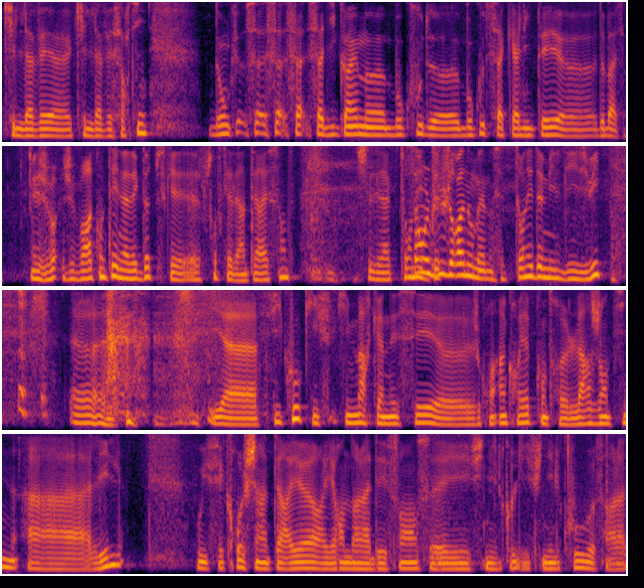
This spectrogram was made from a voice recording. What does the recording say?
qui l'avait sorti. Donc ça, dit quand même euh, beaucoup de, beaucoup de sa qualité euh, de base. je, vais vous raconter une anecdote parce que je trouve qu'elle est intéressante. La ça, on le jugera nous-mêmes. Cette tournée 2018, euh, il y a Ficou qui, qui marque un essai, je crois, incroyable contre l'Argentine à Lille où il fait crochet intérieur, il rentre dans la défense, il finit le coup, enfin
